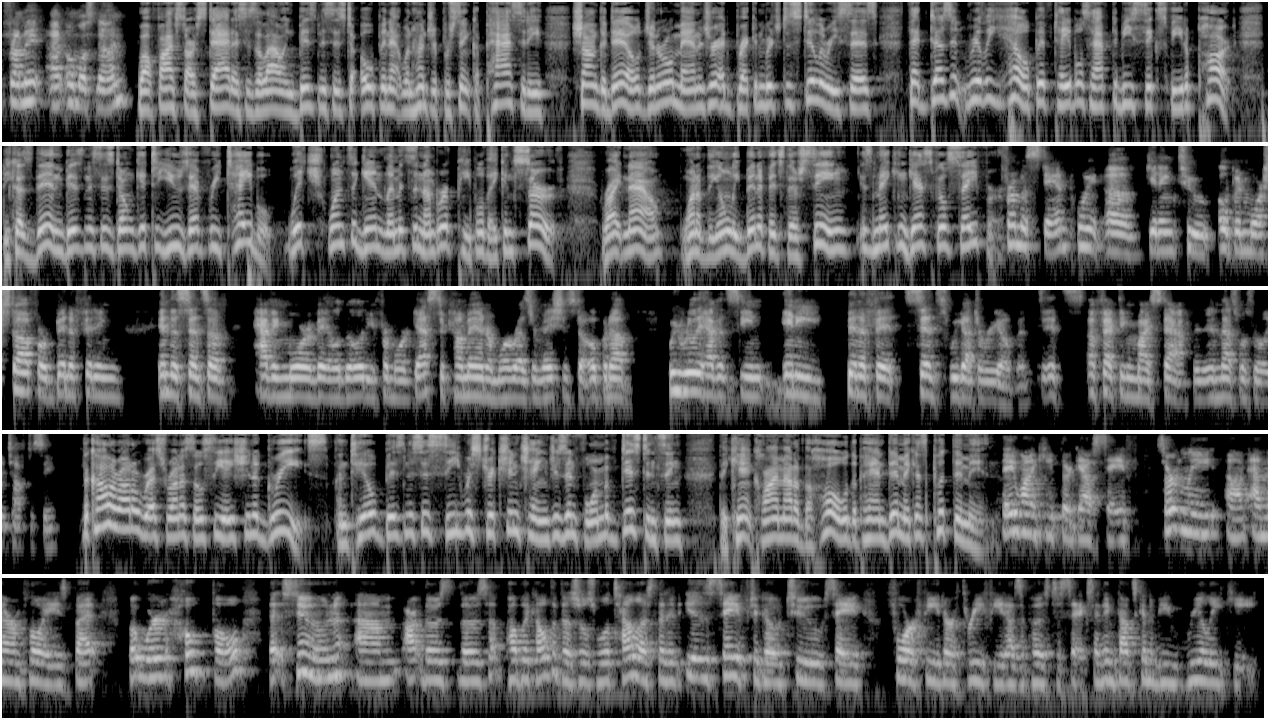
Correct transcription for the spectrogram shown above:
from it, at almost none. While five star status is allowing businesses to open at 100% capacity, Sean Goodell, general manager at Breckenridge Distillery, says that doesn't really help if tables have to be six feet apart, because then businesses don't get to use every table, which once again limits the number of people they can serve. Right now, one of the only benefits they're seeing is making guests feel safer. From a standpoint of getting to open more stuff or benefiting in the sense of having more availability for more guests to come in or more reservations to open up, we really haven't seen any benefit since we got to reopen. It's affecting my staff, and that's what's really tough to see. The Colorado Restaurant Association agrees. Until businesses see restriction changes in form of distancing, they can't climb out of the hole the pandemic has put them in. They want to keep their guests safe certainly um, and their employees but but we're hopeful that soon um, our, those those public health officials will tell us that it is safe to go to say four feet or three feet as opposed to six. I think that's going to be really key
